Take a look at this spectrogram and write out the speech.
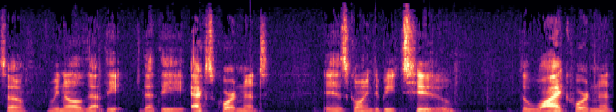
So we know that the that the x coordinate is going to be 2. The y coordinate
